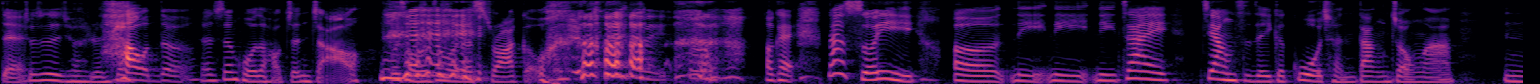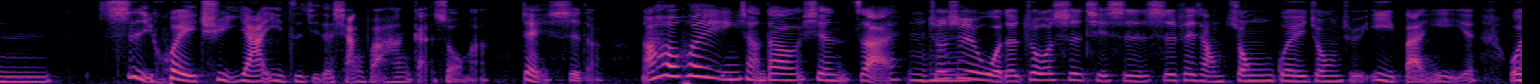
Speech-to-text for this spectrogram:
对，就是人生好的，人生活得好挣扎哦，为什么这么的 struggle？OK，那所以呃，你你你在这样子的一个过程当中啊，嗯，是会去压抑自己的想法和感受吗？对，是的。然后会影响到现在，嗯就是我的做事其实是非常中规中矩、一板一眼。我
